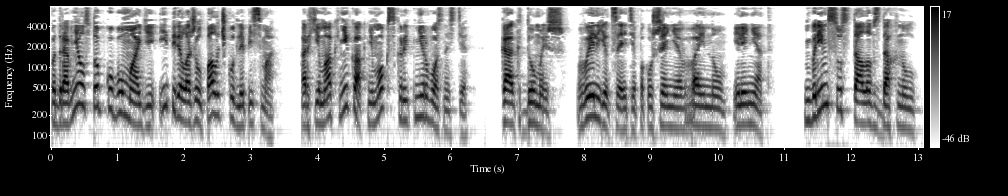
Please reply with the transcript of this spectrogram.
подровнял стопку бумаги и переложил палочку для письма. Архимаг никак не мог скрыть нервозности. «Как думаешь, выльются эти покушения в войну или нет?» Бримс устало вздохнул.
